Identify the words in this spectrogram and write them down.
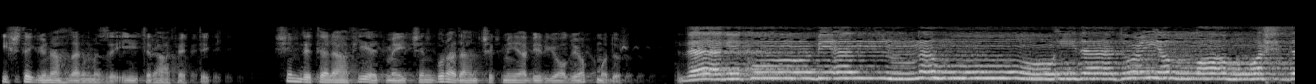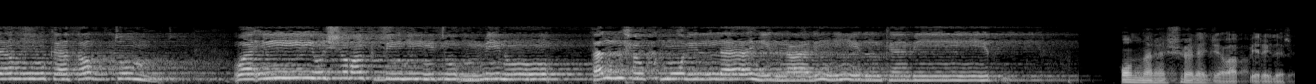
İşte günahlarımızı itiraf ettik. Şimdi telafi etme için buradan çıkmaya bir yol yok mudur? ذَٰلِكُمْ بِأَنَّهُ إِذَا دُعِيَ اللّٰهُ وَحْدَهُ كَفَرْتُمْ وَاِنْ يُشْرَكْ بِهِ تُؤْمِنُوا فَالْحُكْمُ لِلّٰهِ الْعَلِيِّ الْكَبِيرِ Onlara şöyle cevap verilir.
